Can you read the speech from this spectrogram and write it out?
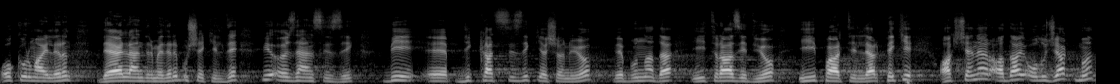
O kurmayların değerlendirmeleri bu şekilde bir özensizlik, bir e, dikkatsizlik yaşanıyor ve buna da itiraz ediyor İyi Partililer. Peki Akşener aday olacak mı?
